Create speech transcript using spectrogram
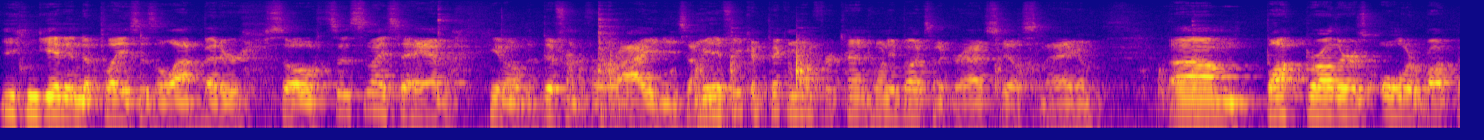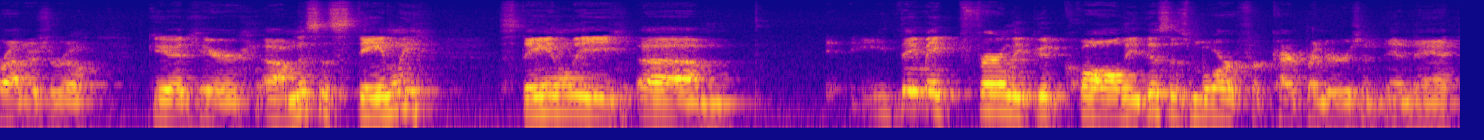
you can get into places a lot better. So it's, it's nice to have, you know, the different varieties. I mean, if you can pick them up for 10, 20 bucks in a garage sale, snag them. Um, Buck Brothers, older Buck Brothers real good here. Um, this is Stanley. Stanley, um, they make fairly good quality. This is more for carpenters and, and that.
